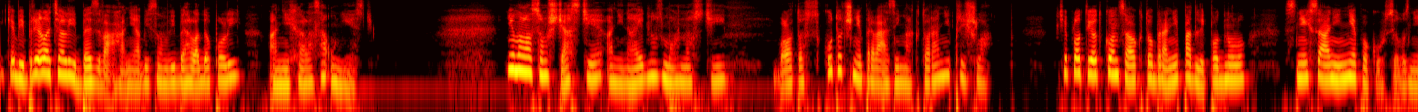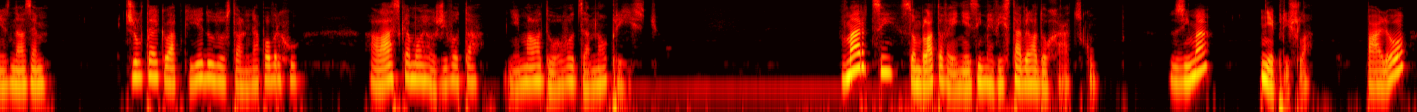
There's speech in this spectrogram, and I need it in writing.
Keby prileteli bez váhania, by som vybehla do polí a nechala sa uniesť. Nemala som šťastie ani na jednu z možností. Bola to skutočne prvá zima, ktorá neprišla. Teploty od konca oktobra nepadli pod nulu, sneh sa ani nepokúsil zniesť na zem. Žlté kvapky jedu zostali na povrchu a láska môjho života nemala dôvod za mnou prísť. V marci som blatovej nezime vystavila dochádzku. Zima neprišla. Paľo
